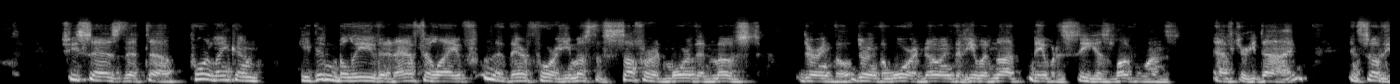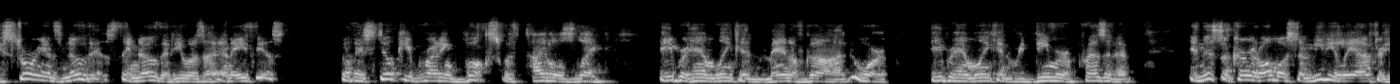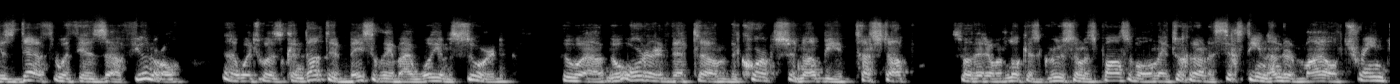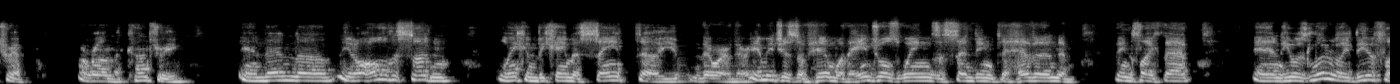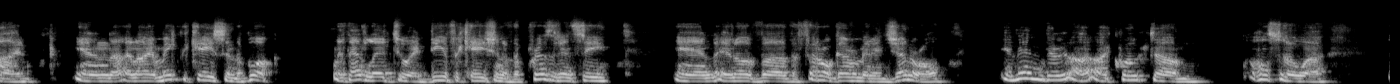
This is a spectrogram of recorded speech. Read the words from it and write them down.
She says that uh, poor Lincoln, he didn't believe in an afterlife, therefore he must have suffered more than most during the during the war, knowing that he would not be able to see his loved ones after he died. And so the historians know this. They know that he was a, an atheist, but they still keep writing books with titles like Abraham Lincoln, Man of God, or Abraham Lincoln, Redeemer President. And this occurred almost immediately after his death with his uh, funeral, uh, which was conducted basically by William Seward, who, uh, who ordered that um, the corpse should not be touched up so that it would look as gruesome as possible. And they took it on a 1,600 mile train trip around the country. And then, uh, you know, all of a sudden, Lincoln became a saint. Uh, you, there were there were images of him with angels' wings ascending to heaven and things like that and he was literally deified. And, uh, and I make the case in the book that led to a deification of the presidency and, and of uh, the federal government in general. And then there, uh, I quote um, also uh,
